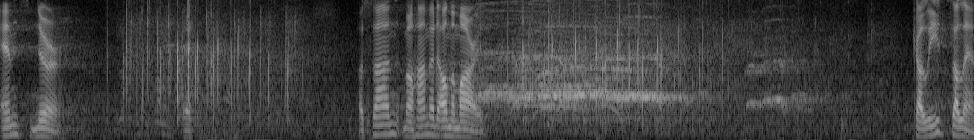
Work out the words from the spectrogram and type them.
Ems Nur. Hassan Mohammed Al Mamari. Khalid Salem.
